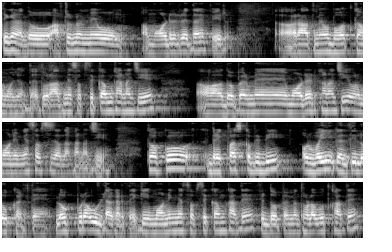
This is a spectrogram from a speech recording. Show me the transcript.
ठीक है ना? तो आफ्टरनून में वो मॉडरेट रहता है फिर रात में वो बहुत कम हो जाता है। तो रात में सबसे कम खाना चाहिए दोपहर में मॉडरेट खाना चाहिए और मॉर्निंग में सबसे ज़्यादा खाना चाहिए। तो आपको ब्रेकफास्ट कभी भी और वही गलती लोग करते हैं। लोग पूरा उल्टा करते हैं कि मॉर्निंग में सबसे कम खाते हैं, फिर दोपहर में थोड़ा बहुत खाते हैं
